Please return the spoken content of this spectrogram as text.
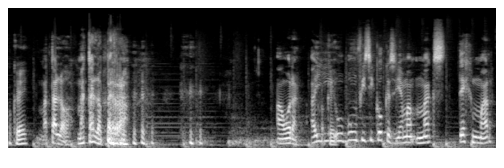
Ok. Mátalo, mátalo, perro. Ahora, ahí hubo un físico que se llama Max Tegmark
